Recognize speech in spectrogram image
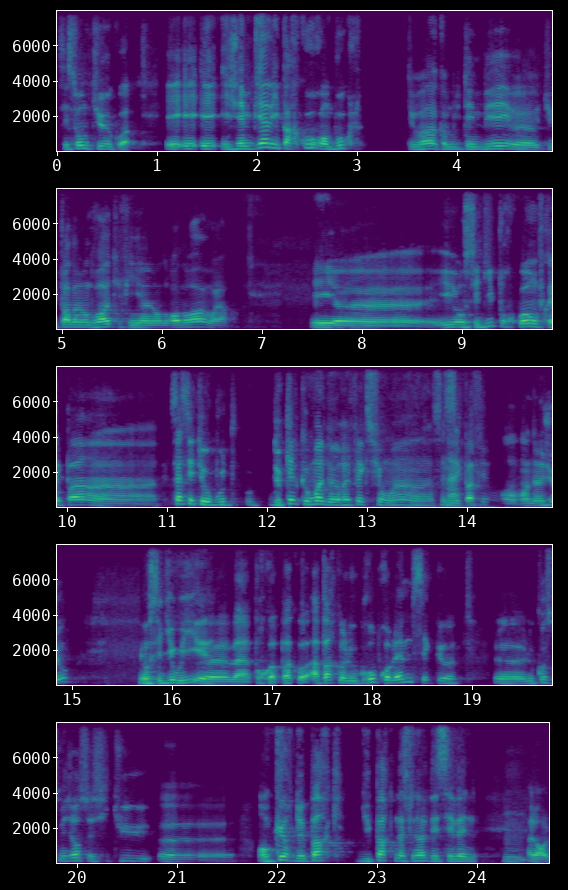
c'est somptueux, quoi. Et, et, et j'aime bien les parcours en boucle. Tu vois, comme l'UTMB, euh, tu pars d'un endroit, tu finis à un endroit, endroit voilà. Et, euh, et on s'est dit pourquoi on ferait pas un... Ça, c'était au bout de, quelques mois de réflexion. Hein. Ça s'est pas fait en, un jour. Et on s'est dit oui, euh, bah, pourquoi pas quoi. À part que le gros problème, c'est que euh, le Cosméjean se situe euh, en cœur de parc du parc national des Cévennes. Mmh. Alors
